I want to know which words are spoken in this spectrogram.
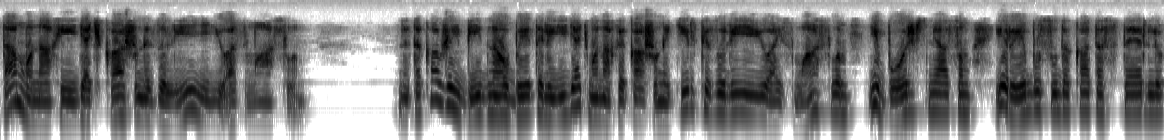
там монахи їдять кашу не з олією, а з маслом. Не така вже й бідна обителі, їдять монахи кашу не тільки з олією, а й з маслом, і борщ з м'ясом, і рибу судака та стерлю.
